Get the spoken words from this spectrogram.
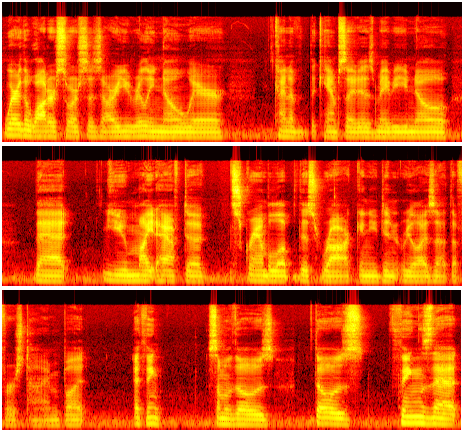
where the water sources are. You really know where kind of the campsite is. Maybe you know that you might have to scramble up this rock and you didn't realize that the first time. But I think some of those those things that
